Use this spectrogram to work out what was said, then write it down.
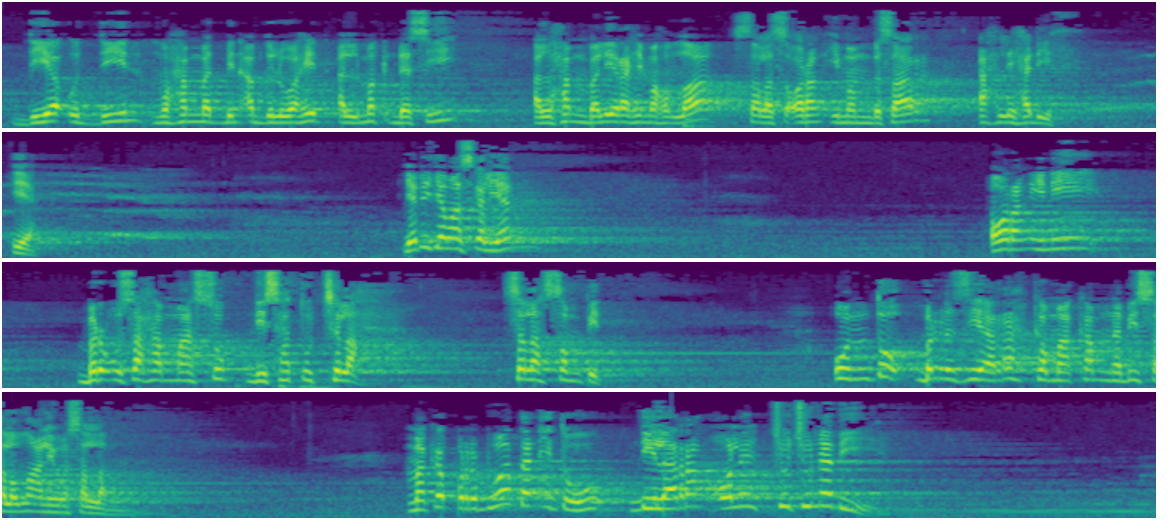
Diyauddin Muhammad bin Abdul Wahid Al-Maqdasi Al-Hambali rahimahullah, salah seorang imam besar ahli hadis. Iya. Jadi jamaah sekalian, orang ini berusaha masuk di satu celah, celah sempit untuk berziarah ke makam Nabi sallallahu alaihi wasallam. Maka perbuatan itu dilarang oleh cucu Nabi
